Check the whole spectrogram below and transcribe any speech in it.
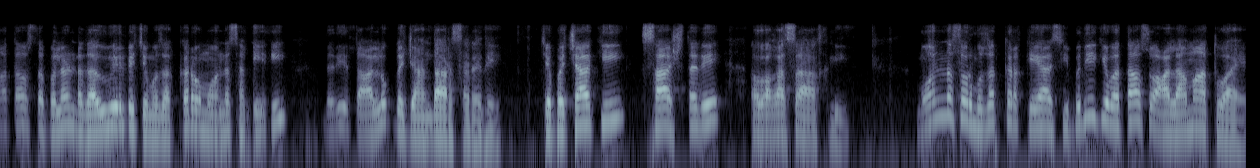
ما تاسو ته بلند دا ویل چې مذکر او مؤنث حقيقي د دې تعلق د جاندار سره دی چې بچا کی ساشته دی او هغه سا اخلي مؤنث او مذکر قیاسی په دې کې وتا سو علامات وای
